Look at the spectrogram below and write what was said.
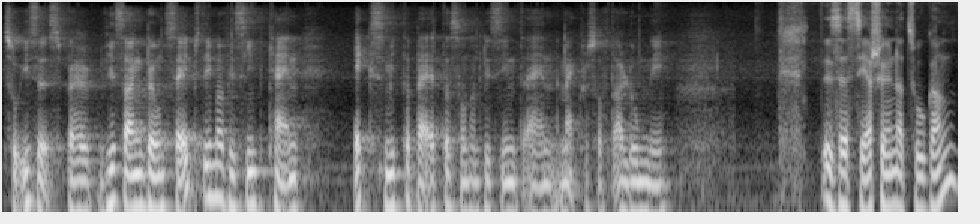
So ist es. Wir sagen bei uns selbst immer, wir sind kein Ex-Mitarbeiter, sondern wir sind ein Microsoft-Alumni. Das ist ein sehr schöner Zugang.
